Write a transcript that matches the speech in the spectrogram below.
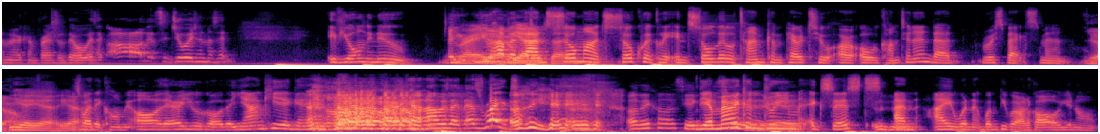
American friends. They're always like, "Oh, this situation." I said, "If you only knew You, Right. you have Yeah. The advanced so much so quickly in so little time compared to our old continent that respects, man. Yeah. Yeah, yeah, yeah. That's why they call me. Oh, there you go, the Yankee again. Yeah, American. I was like, that's right. Oh yeah. Oh, they call us Yankees. the American too. dream Yeah. exists, Mhm. and I when when people are like, oh, you know,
